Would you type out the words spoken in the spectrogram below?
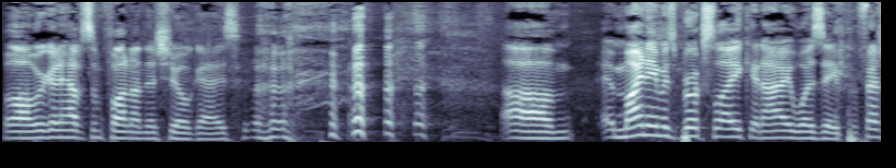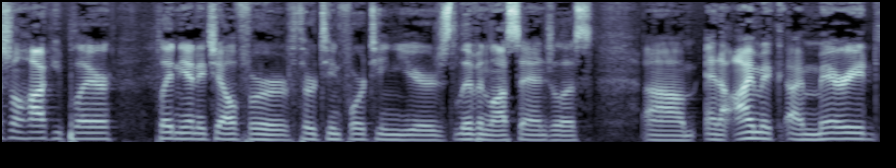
well, we're gonna have some fun on this show, guys. um, my name is Brooks Laich, and I was a professional hockey player. Played in the NHL for 13, 14 years. Live in Los Angeles, um, and I'm I'm married.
